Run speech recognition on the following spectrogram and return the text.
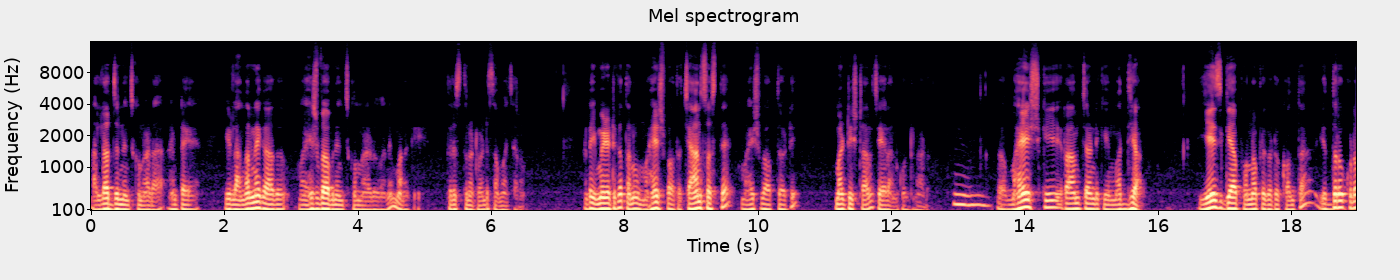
అల్లర్జున్ ఎంచుకున్నాడా? అంటే వీళ్ళందరినీ కాదు మహేష్ బాబుని ఎంచుకున్నాడు అని మనకి తెలుస్తున్నటువంటి సమాచారం. అంటే ఇమీడియట్గా తను మహేష్ బాబుతో ఛాన్స్ వస్తే మహేష్ బాబు తోటి మల్టీ స్టార్ చేయాలనుకుంటున్నాడు. మహేష్కి రామ్ చరణ్కి మధ్య ఏజ్ గ్యాప్ ఉన్నప్పటికీ కొంత ఇద్దరు కూడా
